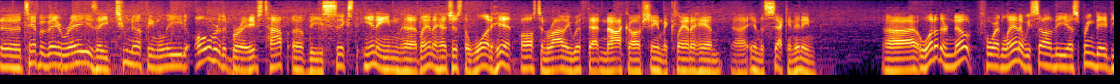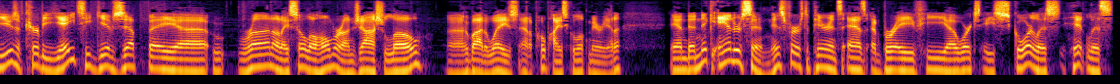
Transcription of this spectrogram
uh, Tampa Bay Rays a 2 0 lead over the Braves, top of the sixth inning. Uh, Atlanta has just the one hit. Austin Riley with that knockoff Shane McClanahan uh, in the second inning. Uh, one other note for Atlanta, we saw the uh, spring debuts of Kirby Yates. He gives up a uh, run on a solo homer on Josh Lowe, who, by the way, is out of Pope High School up Marietta. And Nick Anderson, his first appearance as a Brave, he works a scoreless, hitless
